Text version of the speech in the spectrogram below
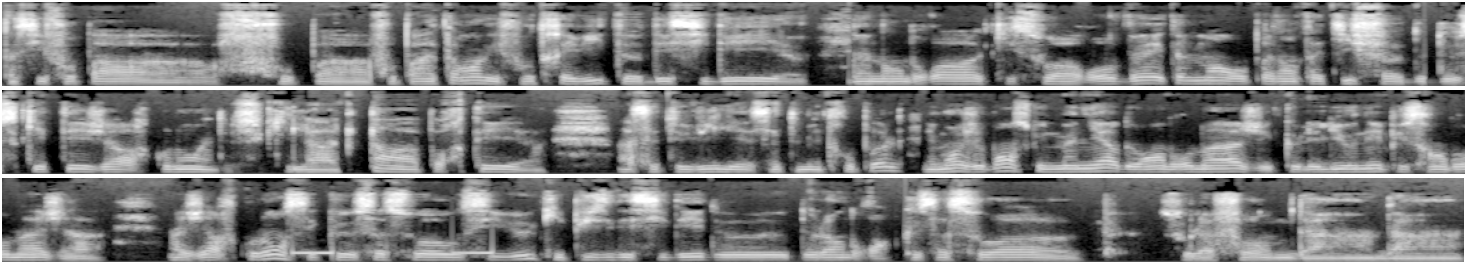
parce qu'il faut pas, faut pas, faut pas attendre. Il faut très vite décider euh, d'un endroit qui soit véritablement représentatif de, de ce qu'était Gérard Collomb et de ce qu'il a tant apporté euh, à cette ville et à cette métropole. Et moi, je pense qu'une manière de rendre hommage et que les Lyonnais puissent rendre hommage à, à Gérard Collomb, c'est que ça soit aussi eux qui puissent décider de, de l'endroit, que ça soit sous la forme d'un d'un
